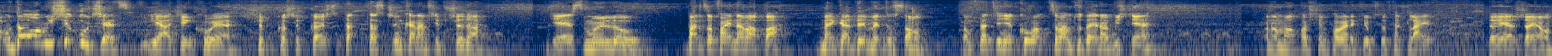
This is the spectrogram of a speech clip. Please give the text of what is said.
udało mi się uciec. Ja dziękuję. Szybko, szybko, jeszcze ta, ta skrzynka nam się przyda. Gdzie jest mój Lu? Bardzo fajna mapa. Mega dymy tu są. Kompletnie nie kumam, co mam tutaj robić, nie? Ona ma 8 power cubesów, tak light. Dojeżdżają,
